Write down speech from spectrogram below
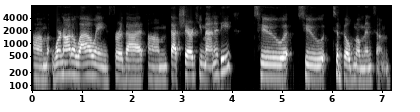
um, we're not allowing for that um, that shared humanity to to to build momentum.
